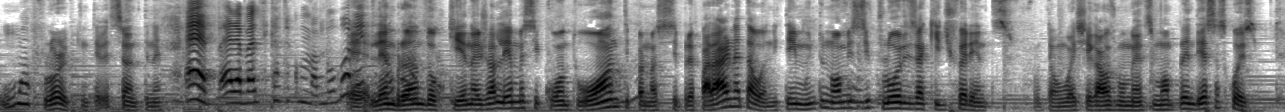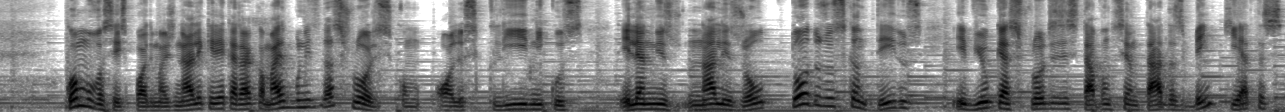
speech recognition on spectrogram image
uma flor. Que interessante, né? É, ela vai se casar com uma borboleta. É, não lembrando que nós já lemos esse conto ontem para nós se preparar, né, Tawane? Tem muitos nomes de flores aqui diferentes. Então vai chegar uns momentos e vão aprender essas coisas. Como vocês podem imaginar, ele queria casar com a mais bonita das flores, com olhos clínicos. Ele analisou todos os canteiros e viu que as flores estavam sentadas bem quietas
